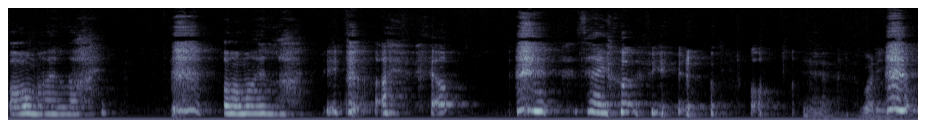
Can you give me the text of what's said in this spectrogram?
all my life, all my life, I felt they were beautiful. Yeah. What do you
